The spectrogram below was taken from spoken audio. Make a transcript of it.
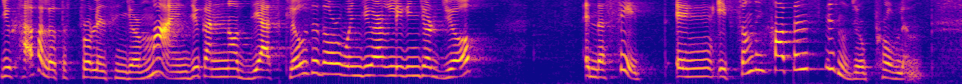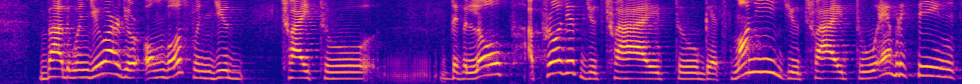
you have a lot of problems in your mind. You cannot just close the door when you are leaving your job, and that's it. And if something happens, it's not your problem. But when you are your own boss, when you try to develop a project, you try to get money, you try to everything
